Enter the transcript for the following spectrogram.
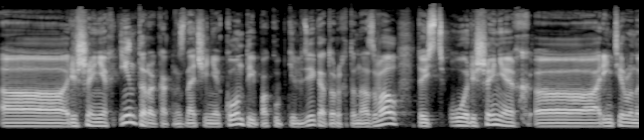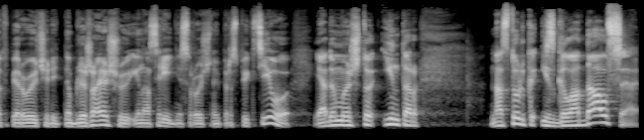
а, решениях Интера, как назначение Конта и покупки людей, которых ты назвал, то есть о решениях, а, ориентированных в первую очередь на ближайшую и на среднесрочную перспективу, я думаю, что Интер настолько изголодался,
